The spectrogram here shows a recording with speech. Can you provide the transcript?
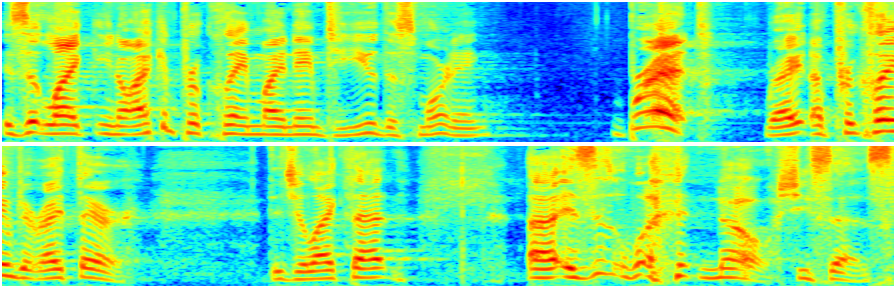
Is it like, you know, I can proclaim my name to you this morning? Brett, right? I proclaimed it right there. Did you like that? Uh, is this what? No, she says.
